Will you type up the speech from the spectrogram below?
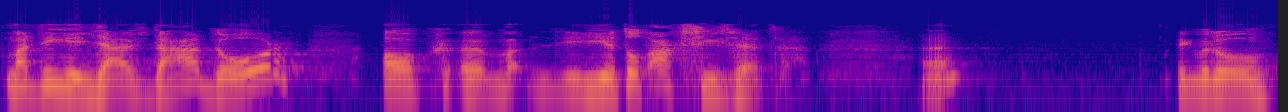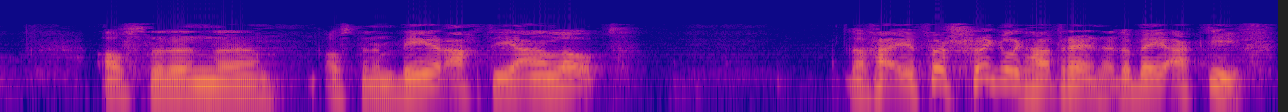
maar die je juist daardoor ook uh, die je tot actie zetten. Ik bedoel, als er, een, uh, als er een beer achter je aanloopt, dan ga je verschrikkelijk hard rennen, dan ben je actief.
